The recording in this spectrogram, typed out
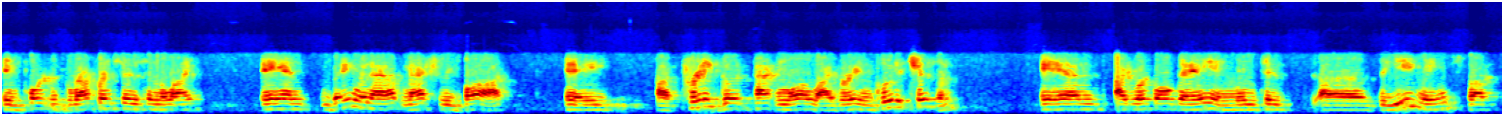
important references and the like. And they went out and actually bought a a pretty good patent law library, included Chisum, and I'd work all day and into uh, the evenings, but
